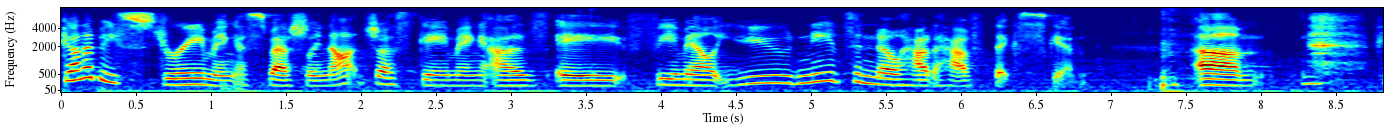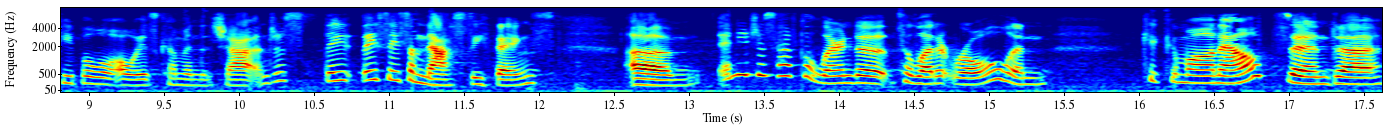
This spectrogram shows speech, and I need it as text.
gonna be streaming, especially not just gaming, as a female, you need to know how to have thick skin. Um, people will always come into chat and just they, they say some nasty things, um, and you just have to learn to to let it roll and kick them on out. And uh,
